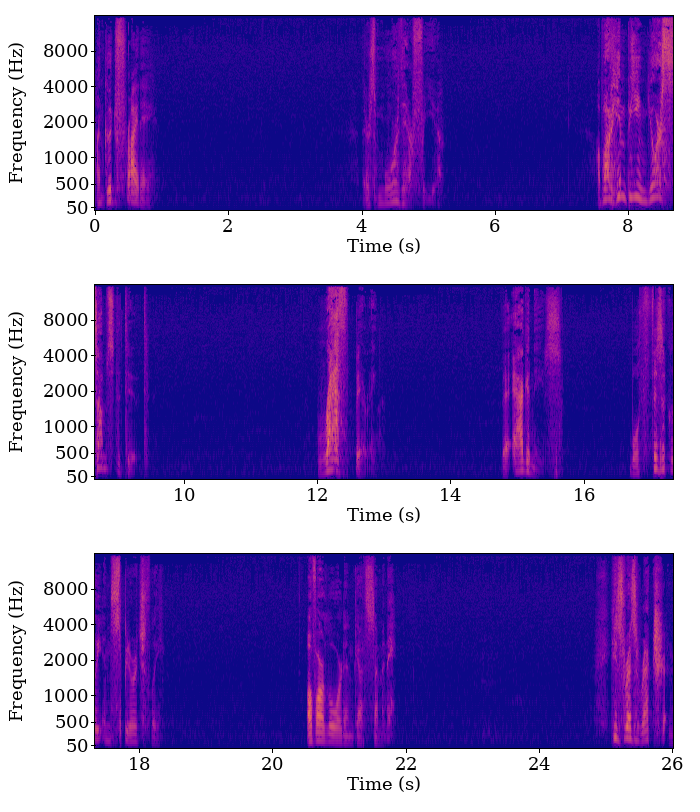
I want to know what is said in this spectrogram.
on Good Friday. There's more there for you. About him being your substitute, wrath bearing, the agonies both physically and spiritually, of our Lord in Gethsemane. His resurrection.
